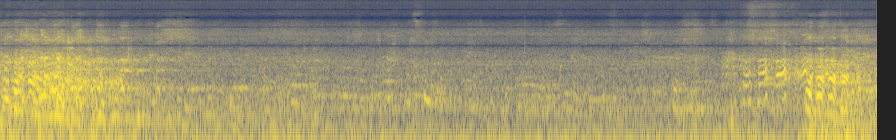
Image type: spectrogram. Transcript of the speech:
I wish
